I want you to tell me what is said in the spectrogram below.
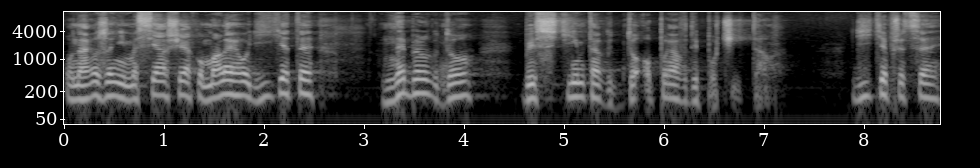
o narození Mesiáše jako malého dítěte nebyl kdo by s tím tak doopravdy počítal. Dítě přece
